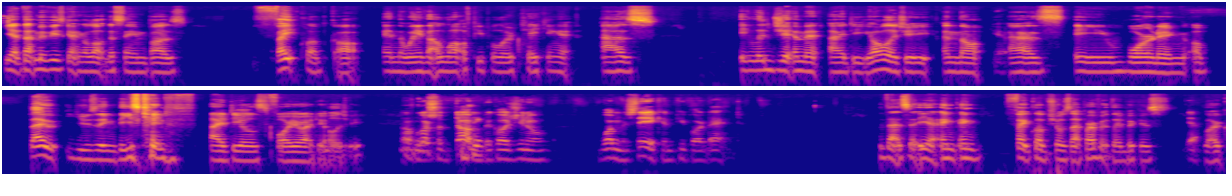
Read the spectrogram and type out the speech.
yeah, that movie's getting a lot of the same buzz Fight Club got in the way that a lot of people are taking it as a legitimate ideology and not Yeah. as a warning about using these kind of ideals for your ideology. No, of course they're dumb think- because you know one mistake and people are dead. That's it, yeah, and, and Fight Club shows that perfectly because Yeah. like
